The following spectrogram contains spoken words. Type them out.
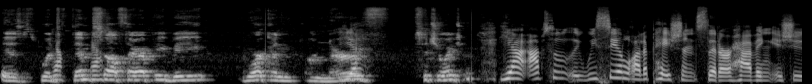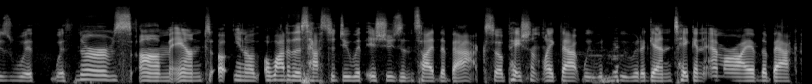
Is would yeah, stem yeah. cell therapy be working on nerve? Situation? Yeah, absolutely. We see a lot of patients that are having issues with with nerves, um, and uh, you know, a lot of this has to do with issues inside the back. So, a patient like that, we would we would again take an MRI of the back,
